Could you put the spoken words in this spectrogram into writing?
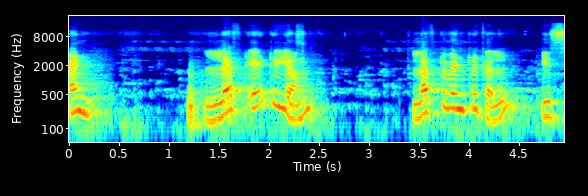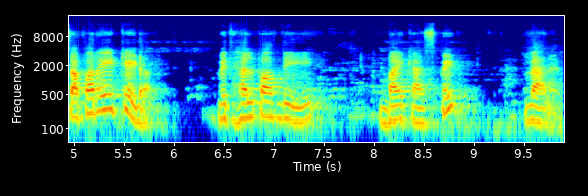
And left atrium, left ventricle is separated with help of the bicuspid valve.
